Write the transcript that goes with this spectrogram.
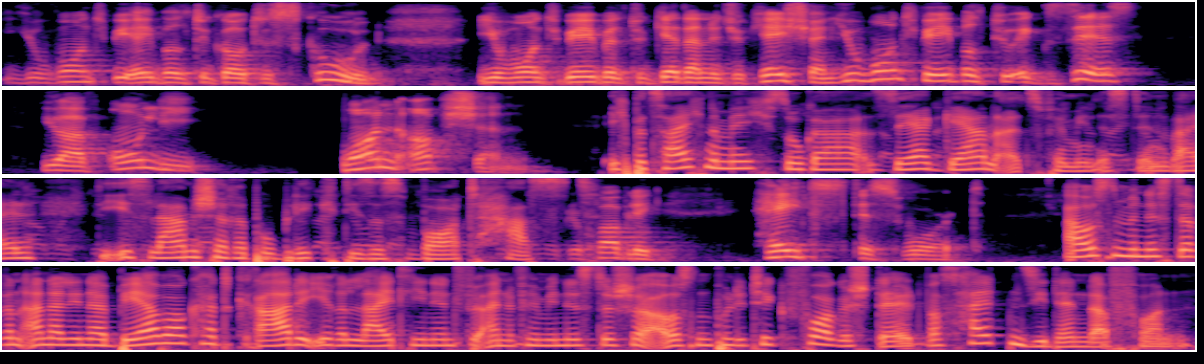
You won't be able to go to school. You won't be able to get an education. You won't be able to exist. You have only one option. Ich bezeichne mich sogar sehr gern als Feministin, weil die Islamische Republik dieses Wort hasst. Außenministerin Annalena Baerbock hat gerade ihre Leitlinien für eine feministische Außenpolitik vorgestellt. Was halten Sie denn davon?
